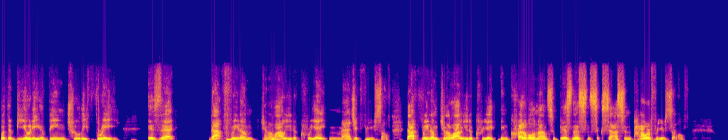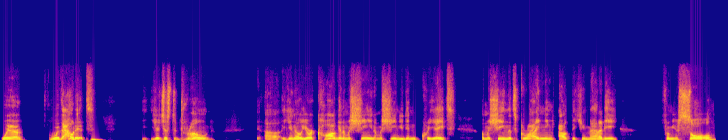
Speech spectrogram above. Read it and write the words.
But the beauty of being truly free is that that freedom can allow you to create magic for yourself. That freedom can allow you to create incredible amounts of business and success and power for yourself, where without it, you're just a drone. Uh, you know, you're a cog in a machine, a machine you didn't create, a machine that's grinding out the humanity from your soul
